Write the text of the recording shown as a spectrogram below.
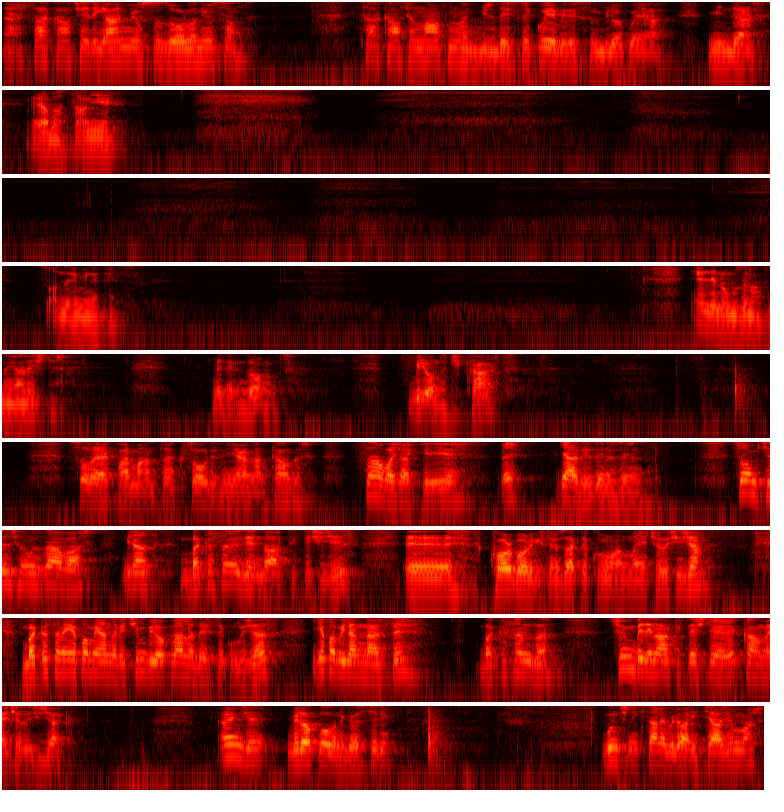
Eğer sağ kalçayla gelmiyorsa, zorlanıyorsan Sağ kalçanın altına bir destek koyabilirsin. Blok veya minder veya battaniye. Son derin bir nefes. Ellerini omuzun altına yerleştir. Bedenini doğrult. Bloğunu çıkart. Sol ayak parmağını tak. Sol dizini yerden kaldır. Sağ bacak geriye ve gel dizlerin üzerine. Son bir çalışmamız daha var. Biraz bakasana üzerinde aktifleşeceğiz. Ee, kor bölgesini özellikle kullanmaya çalışacağım. Bakasana yapamayanlar için bloklarla destek olacağız. Yapabilenlerse bakasanı da tüm bedeni aktifleştirerek kalmaya çalışacak. Önce bloklu olanı göstereyim. Bunun için iki tane bloğa ihtiyacım var.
